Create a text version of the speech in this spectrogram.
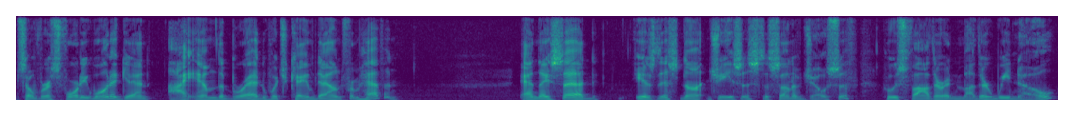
so verse 41 again, I am the bread which came down from heaven. And they said, Is this not Jesus, the son of Joseph, whose father and mother we know?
